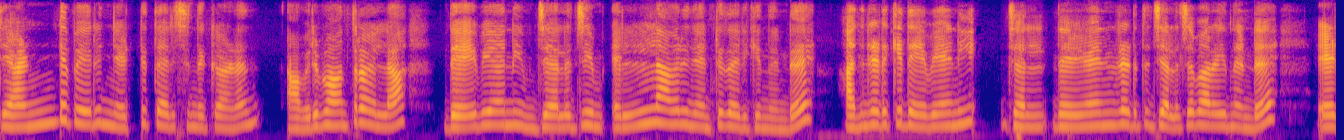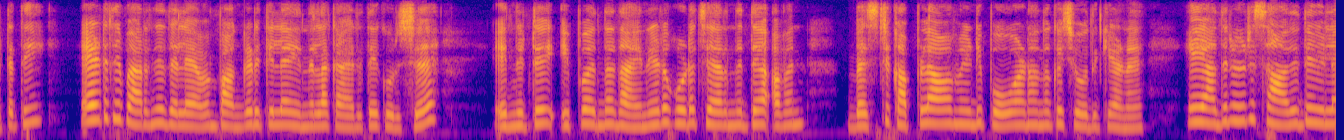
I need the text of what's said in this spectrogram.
രണ്ടുപേരും ഞെട്ടിത്തരിച്ച് നിൽക്കുകയാണ്. അവർ മാത്രമല്ല ദേവയാനിയും ജലജയും എല്ലാവരും ഞെട്ടി ധരിക്കുന്നുണ്ട്. അതിന്റെ ഇടയ്ക്ക് ദേവയാനി ജല ദേവയാനിയുടെ അടുത്ത് ജലജ പറയുന്നുണ്ട് ഏട്ടത്തി ഏട്ടത്തി പറഞ്ഞതല്ലേ അവൻ പങ്കെടുക്കില്ല എന്നുള്ള കാര്യത്തെക്കുറിച്ച്? എന്നിട്ട് ഇപ്പോൾ എന്താ നയനയുടെ കൂടെ ചേർന്നിട്ട് അവൻ ബെസ്റ്റ് കപ്പിളാവാൻ വേണ്ടി പോവാണോ എന്നൊക്കെ ചോദിക്കുകയാണ്. ഏയ് അതിനൊരു സാധ്യതയില്ല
